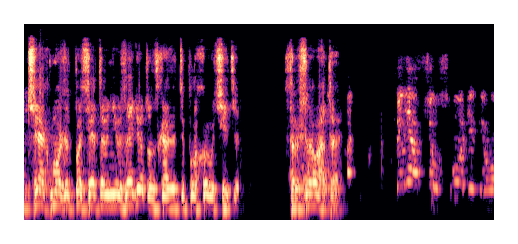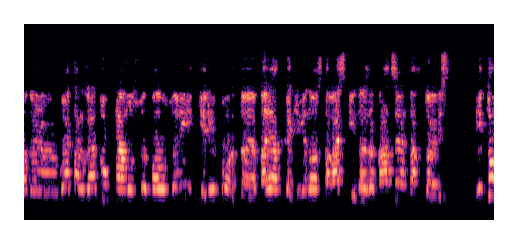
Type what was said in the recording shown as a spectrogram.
человек, может, после этого не взойдет, он скажет, ты плохой учитель. Страшновато 2020 году прям по уссурийке рекорд э, порядка 98 даже процентов, то есть и то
